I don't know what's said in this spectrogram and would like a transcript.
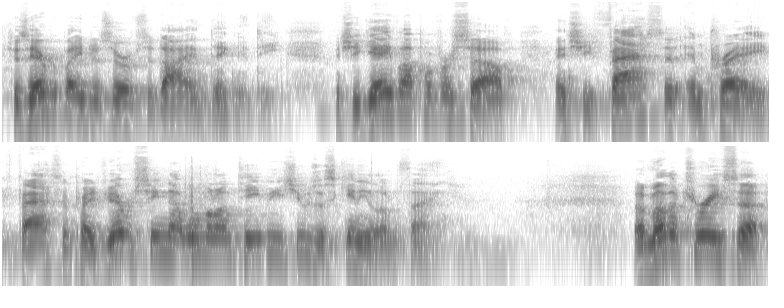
because everybody deserves to die in dignity. And she gave up of herself and she fasted and prayed, fasted and prayed. Have you ever seen that woman on TV? She was a skinny little thing. Uh, Mother Teresa,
